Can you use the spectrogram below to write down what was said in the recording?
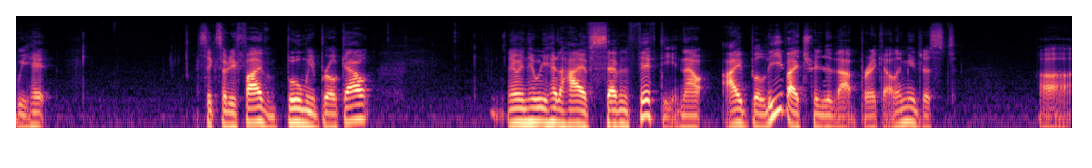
We hit 635 boom we broke out. And then we hit a high of 750 now i believe i traded that breakout. Let me just uh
